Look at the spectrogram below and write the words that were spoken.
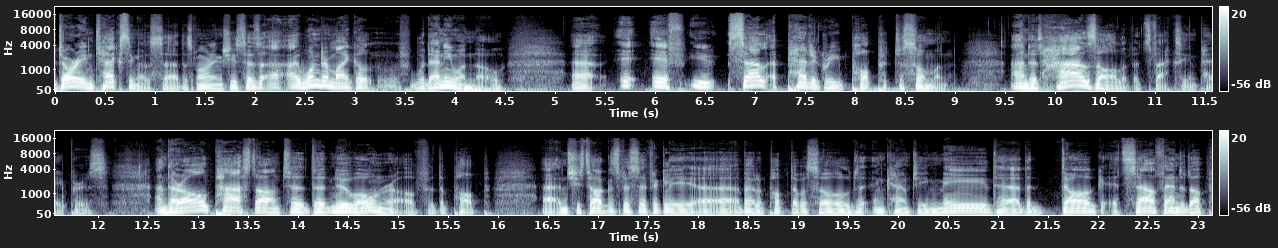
Doreen texting us this morning. She says, "I wonder, Michael, would anyone know?" If you sell a pedigree pup to someone and it has all of its vaccine papers and they're all passed on to the new owner of the pup, uh, and she's talking specifically uh, about a pup that was sold in County Meath. Uh, the dog itself ended up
